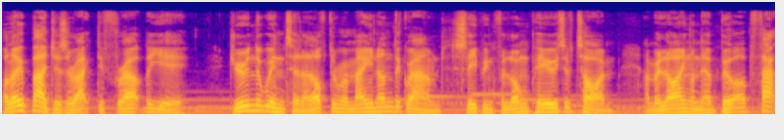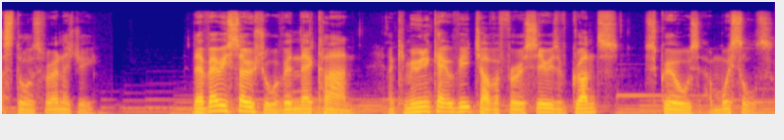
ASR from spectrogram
Although badgers are active throughout the year, during the winter they'll often remain underground, sleeping for long periods of time and relying on their built up fat stores for energy. They're very social within their clan and communicate with each other through a series of grunts, squeals and whistles.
